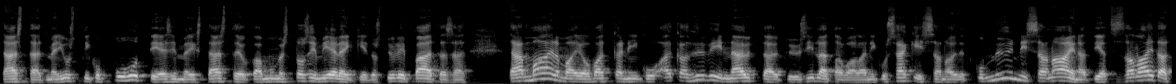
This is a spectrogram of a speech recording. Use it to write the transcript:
tästä, että me just niin kuin puhuttiin esimerkiksi tästä, joka on mun mielestä tosi mielenkiintoista ylipäätänsä, että tämä maailma jo vaikka niin kuin aika hyvin näyttäytyy sillä tavalla, niin kuin säkin sanoit, että kun myynnissä on aina, tiedätkö, sä laitat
